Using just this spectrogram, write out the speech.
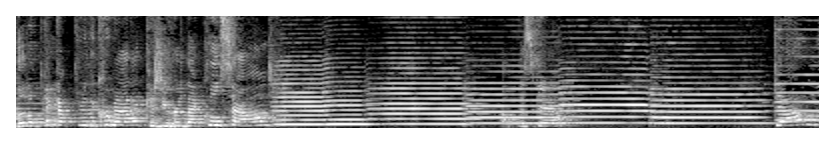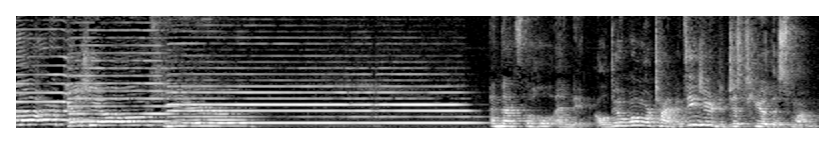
Little pickup through the chromatic because you heard that cool sound. Up the scale. Down the arpeggio here. And that's the whole ending. I'll do it one more time. It's easier to just hear this one.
